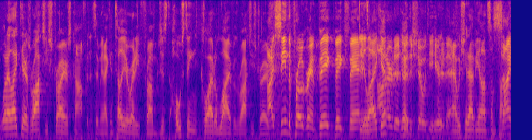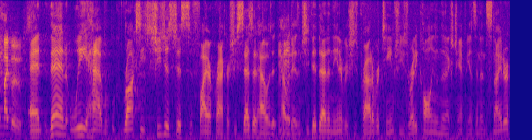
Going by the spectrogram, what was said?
What I like there is Roxy Striar's confidence. I mean, I can tell you already from just hosting Collider Live with Roxy Striar. I've seen the program. Big, big fan. Do you it's like an it? honor to do the show with you here today. And we should have you on sometime. Sign my boobs. And then we have Roxy. She's just just a firecracker. She says it how is it how Mm-hmm. it is, and she did that in the interview. She's proud of her team. She's already calling them the next champions. And then Sneider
